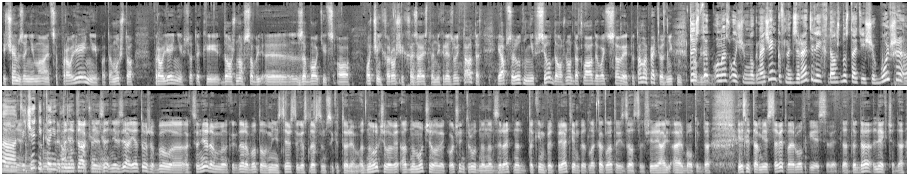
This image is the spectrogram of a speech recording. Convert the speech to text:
и чем занимается правление, потому что правление все-таки должно э, заботиться о очень хороших хозяйственных результатах, и абсолютно не все должно докладывать совету. Там опять возникнут То проблемы. есть у нас очень много начальников, надзирателей, их должно стать еще больше, не, а отвечать не, никто не, не будет. Это не так, нельзя, нельзя. Я тоже был э, акционером, когда работал в Министерстве государственным секретарем. Одного человека, одному человеку очень трудно надзирать над таким предприятием, как, как Латвийский Зелстельш или Baltic. Да? Если там есть совет, в Baltic есть совет, да, тогда легче. Да?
